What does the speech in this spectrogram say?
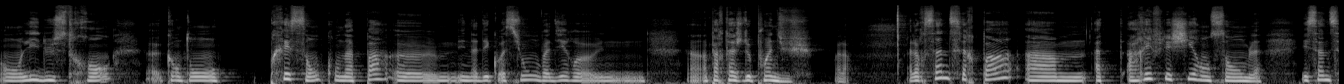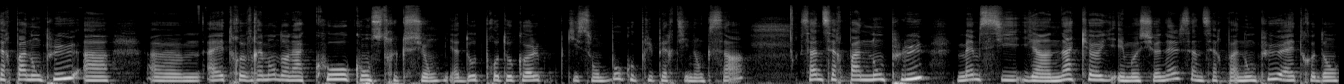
en l'illustrant euh, quand on pressent qu'on n'a pas une adéquation, on va dire un partage de points de vue. Voilà. Alors ça ne sert pas à, réfléchir ensemble et ça ne sert pas non plus à, à être vraiment dans la co-construction. Il y a d'autres protocoles qui sont beaucoup plus pertinents que ça. Ça ne sert pas non plus, même s'il y a un accueil émotionnel, ça ne sert pas non plus à être dans,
